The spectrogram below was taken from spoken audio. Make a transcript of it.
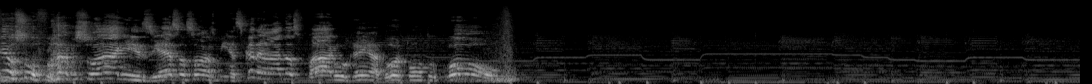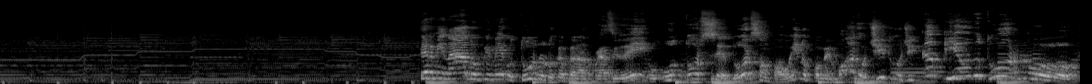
Eu sou Flávio Soares e essas são as minhas caneladas para o Ganhador.com. Terminado o primeiro turno do Campeonato Brasileiro, o torcedor São Paulino comemora o título de campeão do turno.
